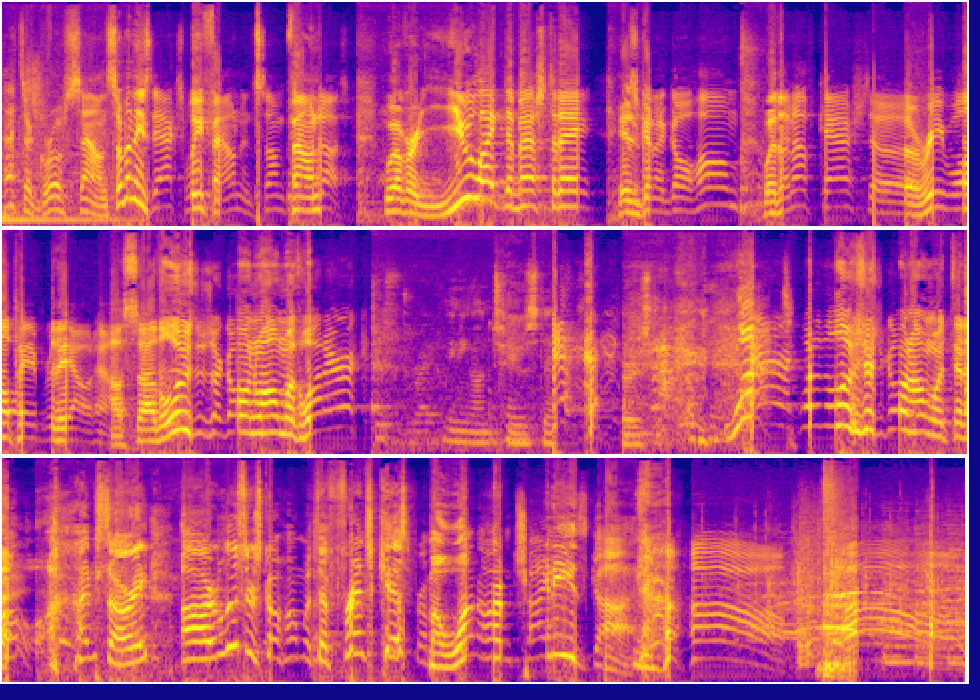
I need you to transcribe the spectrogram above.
That's a gross sound. Some of these acts we found and some found us. Whoever you like the best today is going to go home with enough cash to re-wallpaper the outhouse. Uh, the losers are going home with what, Eric? Just Dry cleaning on Tuesday, Thursday. What? What losers going home with today? Oh, I'm sorry. Our losers go home with a French kiss from a one-armed Chinese guy. Oh, oh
